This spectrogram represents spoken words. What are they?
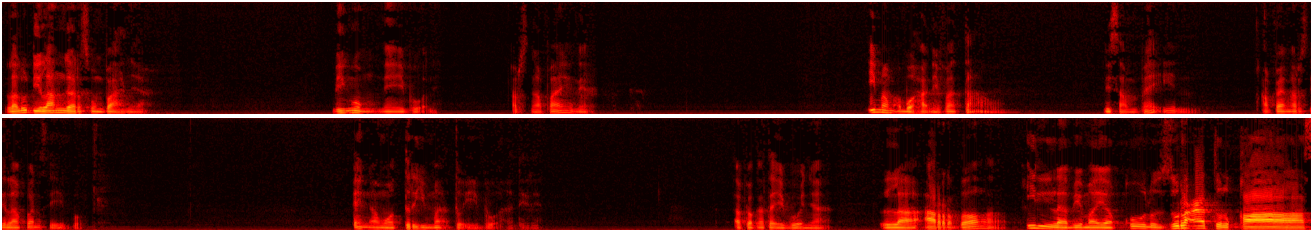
Lalu dilanggar sumpahnya. Bingung nih ibu nih. Harus ngapain ya? Imam Abu Hanifah tahu. Disampaikan apa yang harus dilakukan si ibu. Eh nggak mau terima tuh ibu hadirin. Apa kata ibunya? La arda illa bima yaqulu zur'atul qas.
